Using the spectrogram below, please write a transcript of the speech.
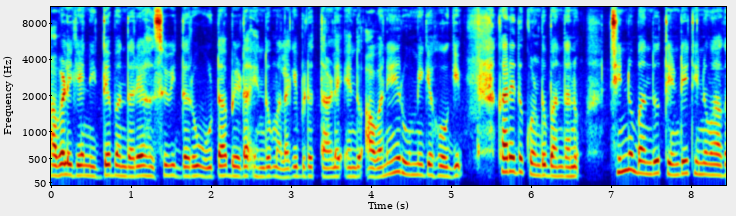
ಅವಳಿಗೆ ನಿದ್ದೆ ಬಂದರೆ ಹಸುವಿದ್ದರೂ ಊಟ ಬೇಡ ಎಂದು ಮಲಗಿಬಿಡುತ್ತಾಳೆ ಎಂದು ಅವನೇ ರೂಮಿಗೆ ಹೋಗಿ ಕರೆದುಕೊಂಡು ಬಂದನು. ಚಿನ್ನು ಬಂದು ತಿಂಡಿ ತಿನ್ನುವಾಗ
